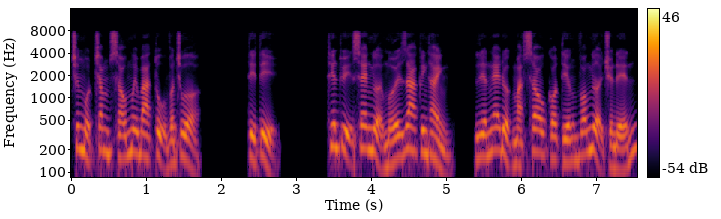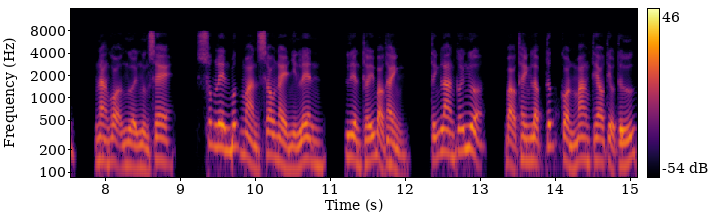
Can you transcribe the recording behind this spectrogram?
chương 163 tụ vân chùa. Tỷ tỷ. Thiên thụy xe ngựa mới ra kinh thành, liền nghe được mặt sau có tiếng võ ngựa truyền đến, nàng gọi người ngừng xe, xúc lên bức màn sau này nhìn lên, liền thấy Bảo Thành, Tĩnh Lan cưỡi ngựa, Bảo Thành lập tức còn mang theo tiểu tứ,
